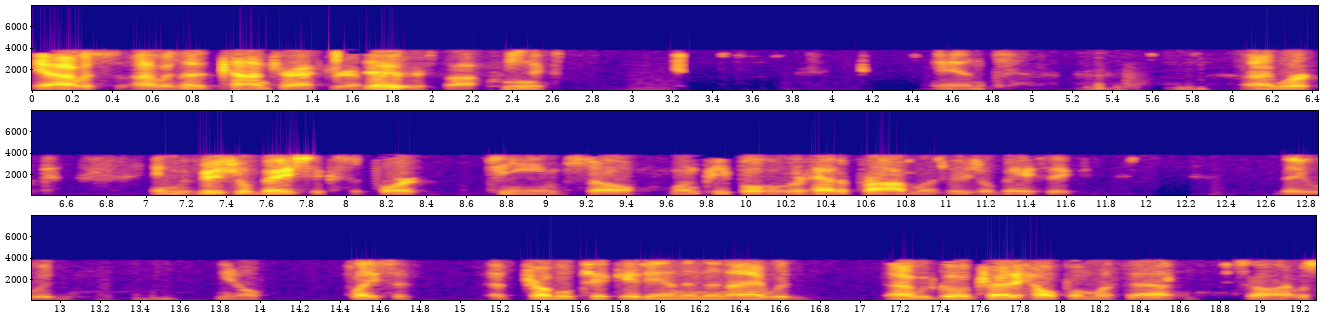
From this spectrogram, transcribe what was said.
Yeah, I was I was a contractor at Ooh, Microsoft cool. for six, and I worked in the Visual Basic support team. So when people had a problem with Visual Basic, they would, you know, place a, a trouble ticket in, and then I would I would go try to help them with that. So it was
